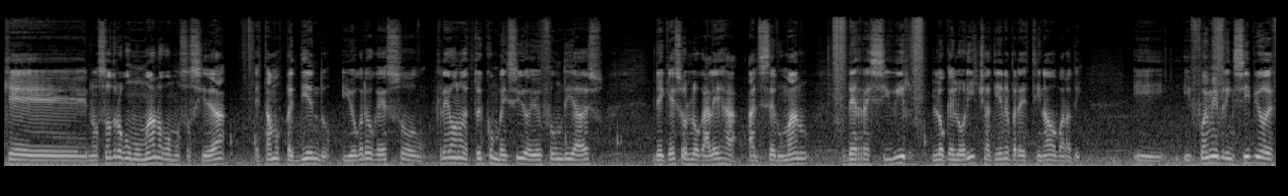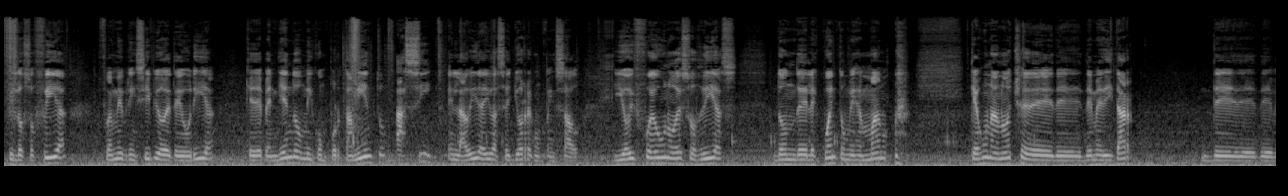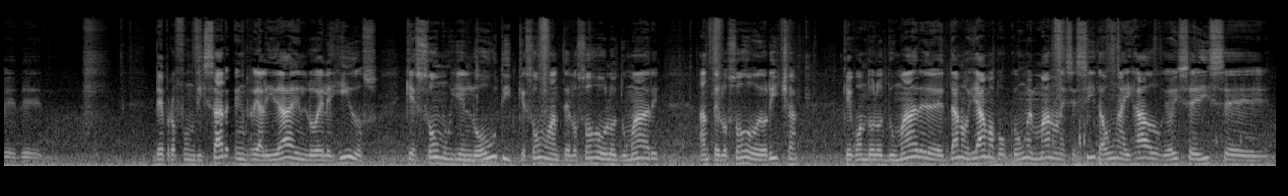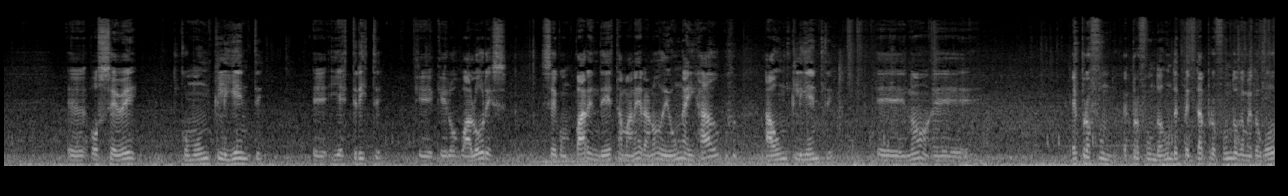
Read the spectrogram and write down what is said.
que nosotros como humanos, como sociedad, estamos perdiendo. Y yo creo que eso, creo no, estoy convencido, y hoy fue un día de eso, de que eso es lo que aleja al ser humano de recibir lo que el oricha tiene predestinado para ti. Y, y, fue mi principio de filosofía, fue mi principio de teoría, que dependiendo de mi comportamiento, así en la vida iba a ser yo recompensado. Y hoy fue uno de esos días donde les cuento, mis hermanos, que es una noche de, meditar, de, de, profundizar en realidad en lo elegidos que somos y en lo útil que somos ante los ojos de los Dumadres, ante los ojos de Oricha que cuando los Dumadres de verdad nos llama porque un hermano necesita un ahijado que hoy se dice eh, o se ve como un cliente eh, y es triste que, que, los valores se comparen de esta manera, ¿no? De un ahijado a un cliente, eh, ¿no? es profundo, es profundo, es un despertar profundo que me tocó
